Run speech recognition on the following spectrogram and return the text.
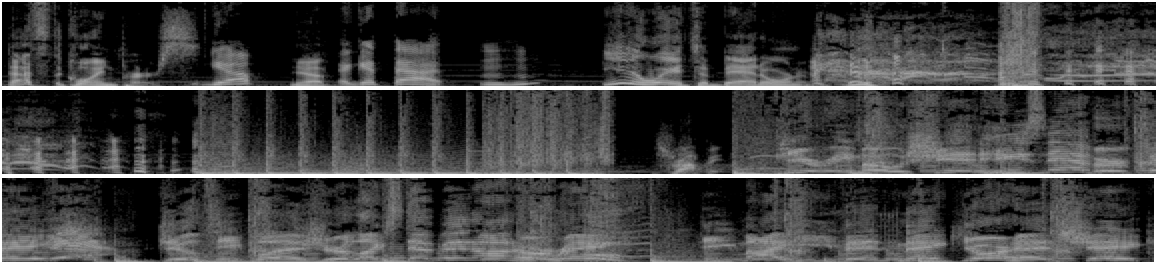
That's the coin purse. Yep. Yep. I get that. Mm-hmm. Either way, it's a bad ornament. Drop it. Pure emotion, he's never fake. Guilty pleasure, like stepping on a rake. He might even make your head shake.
